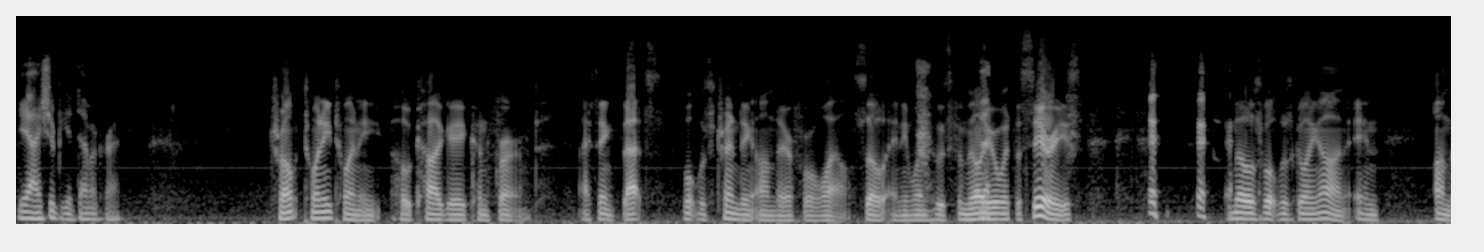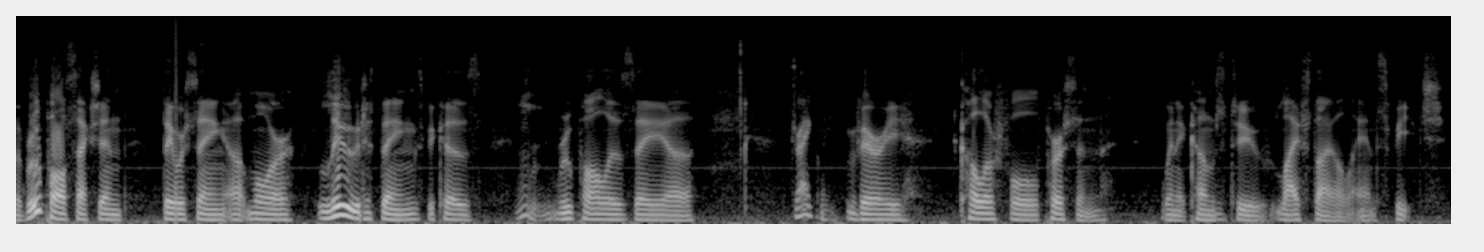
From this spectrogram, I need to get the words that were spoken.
Yeah, I should be a Democrat. Trump 2020 Hokage confirmed. I think that's what was trending on there for a while. So anyone who's familiar with the series knows what was going on. And on the RuPaul section, they were saying uh, more lewd things because Mm. RuPaul is a uh, drag queen. very colorful person when it comes to lifestyle and speech.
